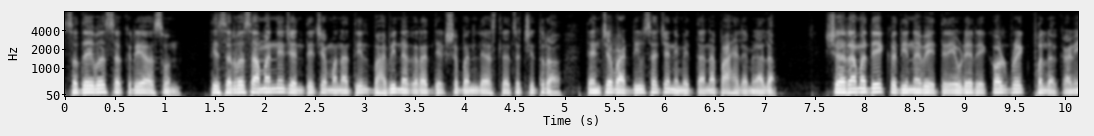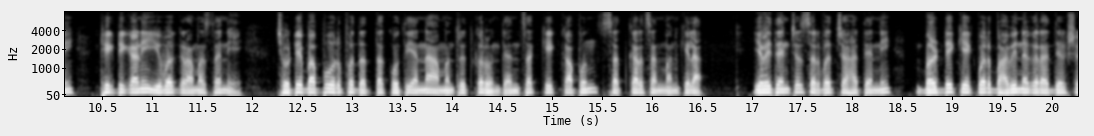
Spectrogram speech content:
सदैव सक्रिय असून ते सर्वसामान्य जनतेच्या मनातील भावी नगराध्यक्ष बनले असल्याचं चित्र त्यांच्या वाढदिवसाच्या निमित्तानं पाहायला मिळालं. शहरामध्ये कधी नव्हे तर एवढे रेकॉर्ड ब्रेक फलक आणि ठिकठिकाणी युवक ग्रामस्थांनी छोटे बापू उर्फ दत्ता कोते यांना आमंत्रित करून त्यांचा केक कापून सत्कार सन्मान केला. यावेळी त्यांच्या सर्व चाहत्यांनी बर्थडे केकवर भावी नगराध्यक्ष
